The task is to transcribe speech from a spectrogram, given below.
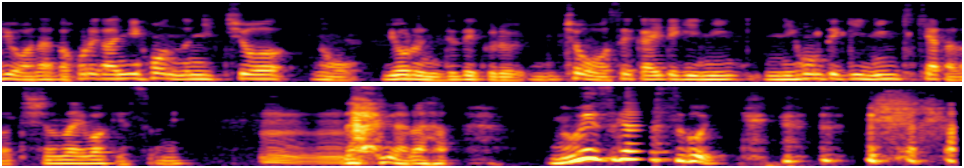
要はなんかこれが日本の日曜の夜に出てくる超世界的人気、日本的人気キャラだって知らないわけですよね。うんうん。だから、ノイズがすごい。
